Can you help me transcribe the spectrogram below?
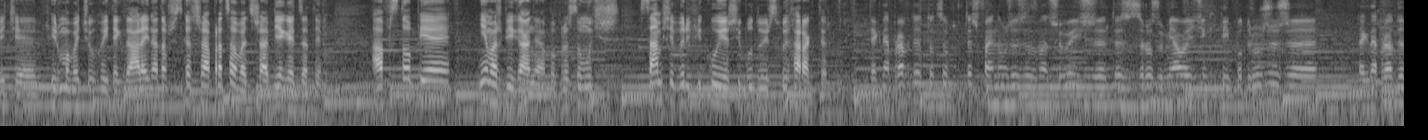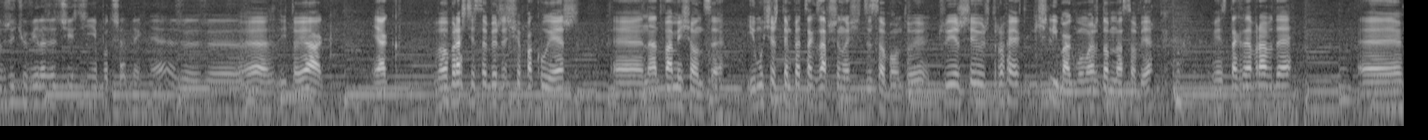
wiecie, firmowe ciuchy i tak dalej. Na to wszystko trzeba pracować, trzeba biegać za tym. A w stopie nie masz biegania, po prostu musisz, sam się weryfikujesz i budujesz swój charakter. Tak naprawdę to, co też fajną rzecz zaznaczyłeś, że też zrozumiałeś dzięki tej podróży, że tak naprawdę w życiu wiele rzeczy jest Ci niepotrzebnych, nie? Że, że... E, I to jak? Jak wyobraźcie sobie, że się pakujesz e, na dwa miesiące i musisz ten plecak zawsze nosić ze sobą, to czujesz się już trochę jak taki ślimak, bo masz dom na sobie, więc tak naprawdę e,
